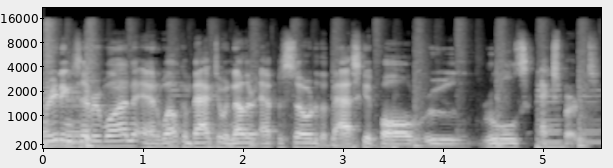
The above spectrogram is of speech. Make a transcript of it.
Greetings, everyone, and welcome back to another episode of the Basketball Rules Expert,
